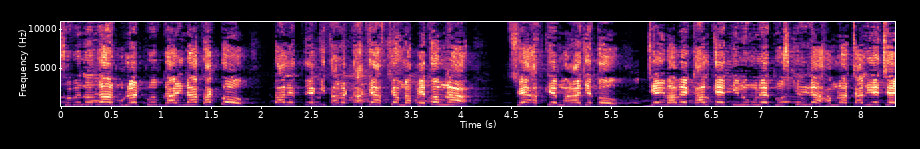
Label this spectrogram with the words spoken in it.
শুভেন্দুদার বুলেট প্রুফ গাড়ি না থাকতো, তাহলে কি তাদের কাকে আজকে আমরা পেতাম না? সে আজকে মারা যেত। যেইভাবে কালকে তৃণমূলের দুষ্কৃতীরা হামলা চালিয়েছে,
